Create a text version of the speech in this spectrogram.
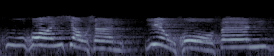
呼唤小生有何吩咐？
